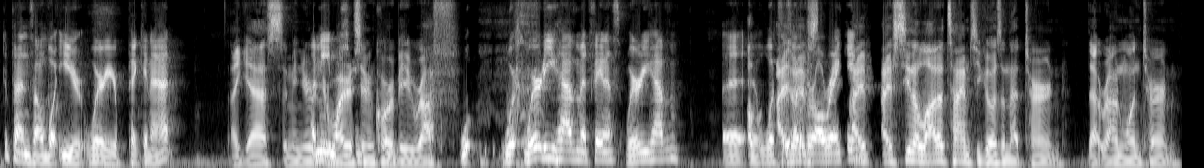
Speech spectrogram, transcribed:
Depends on what you're where you're picking at. I guess. I mean, your, I mean, your wide receiving corps would be rough. Where, where, do you have him at fantasy? Where do you have him? Uh, oh, what's his I, overall I've, ranking? I've, I've, seen a lot of times he goes on that turn, that round one turn.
